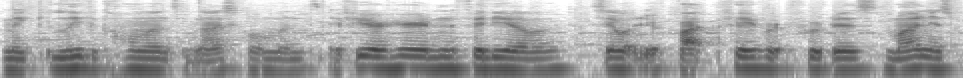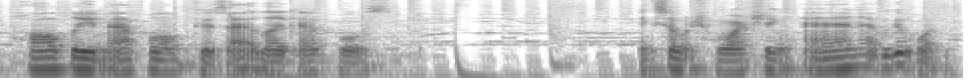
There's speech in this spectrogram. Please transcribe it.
make leave a comment, a nice comment. If you're here in the video, say what your favorite fruit is. Mine is probably an apple because I like apples. Thanks so much for watching and have a good one.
